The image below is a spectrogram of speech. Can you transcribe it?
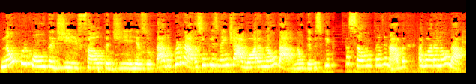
Não por conta de falta de resultado, por nada, simplesmente ah, agora não dá, não teve explicação, não teve nada, agora não dá.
